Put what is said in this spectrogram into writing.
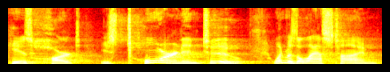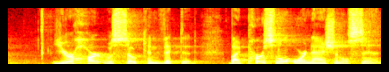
His heart is torn in two. When was the last time your heart was so convicted by personal or national sin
